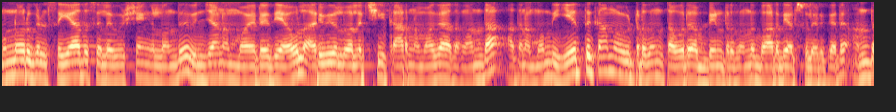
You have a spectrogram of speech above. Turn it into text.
முன்னோர்கள் செய்யாத சில விஷயங்கள் வந்து விஞ்ஞானம் ரீதியாவில் அறிவியல் வளர்ச்சி காரணமாக அதை வந்தால் அதை நம்ம வந்து ஏற்றுக்காமல் விட்டுறதும் தவறு அப்படின்றது வந்து பாரதியார் சொல்லியிருக்காரு. அந்த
